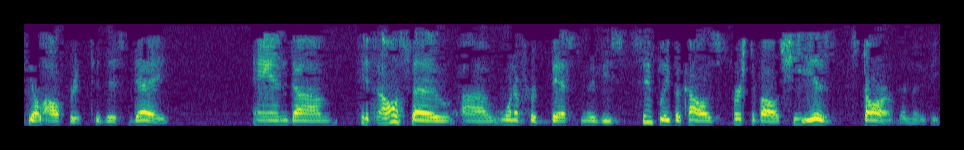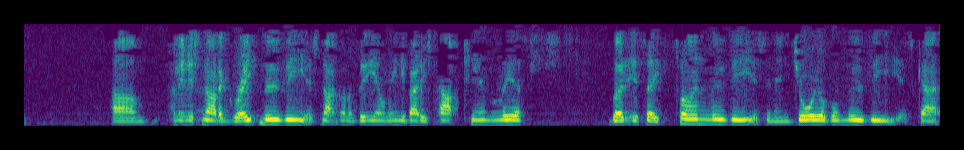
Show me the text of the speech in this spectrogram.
still offer it to this day. And um, it's also uh, one of her best movies simply because, first of all, she is star of the movie. Um, I mean, it's not a great movie. It's not going to be on anybody's top 10 list but it's a fun movie. It's an enjoyable movie. It's got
